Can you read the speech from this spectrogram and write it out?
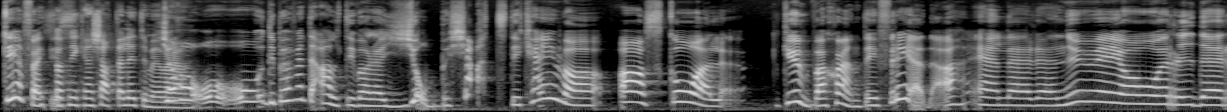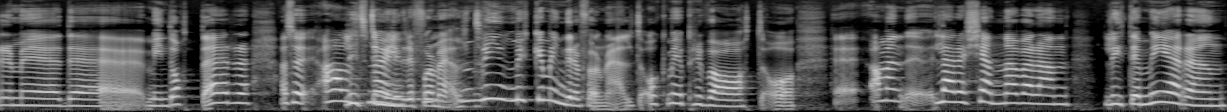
Det är faktiskt... Så att ni kan chatta lite med varandra? Ja, och, och det behöver inte alltid vara jobbchatt. Det kan ju vara, ah, skål, Gud vad skönt, det är fredag. Eller eh, nu är jag och rider med eh, min dotter. Alltså allt Lite möjligt. mindre formellt. Mm, mycket mindre formellt och mer privat. Och eh, ja, men, lära känna varandra lite mer än...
